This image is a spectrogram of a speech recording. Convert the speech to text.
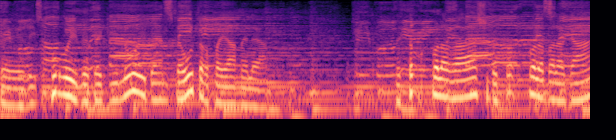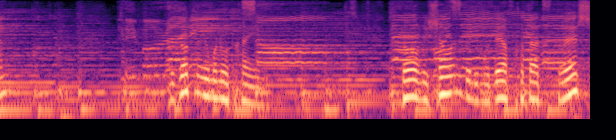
בריפוי ובגילוי באמצעות הרפאיה מלאה. בתוך כל הרעש, בתוך כל הבלגן, וזאת מיומנות חיים. תואר ראשון בלימודי הפחתת סטרס,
